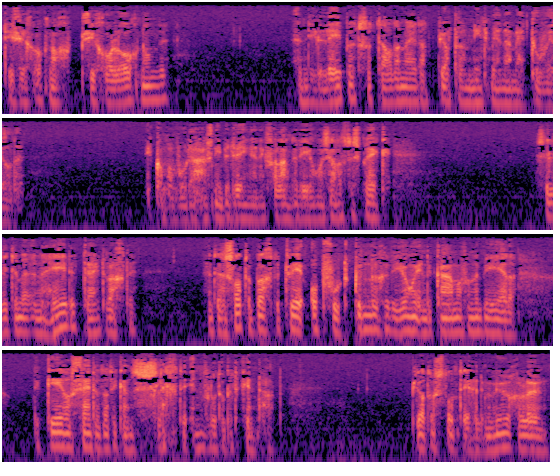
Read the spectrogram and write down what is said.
die zich ook nog psycholoog noemde. En die lepert vertelde mij dat Piotr niet meer naar mij toe wilde. Ik kon mijn woede haast niet bedwingen en ik verlangde de jongen zelf te spreken. Ze lieten me een hele tijd wachten. En tenslotte brachten twee opvoedkundigen de jongen in de kamer van de beheerder. De kerels zeiden dat ik een slechte invloed op het kind had. Piotr stond tegen de muur geleund.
